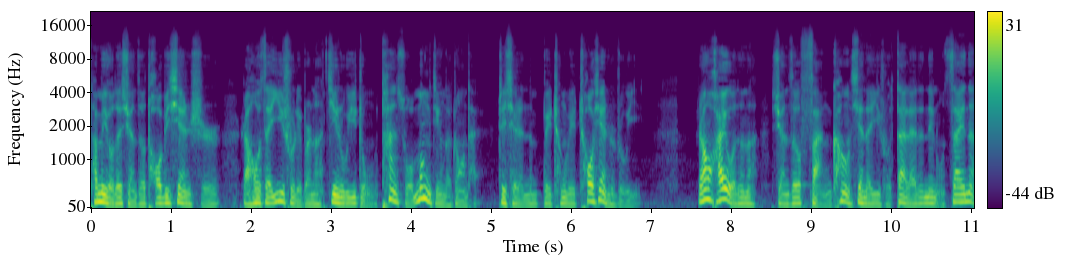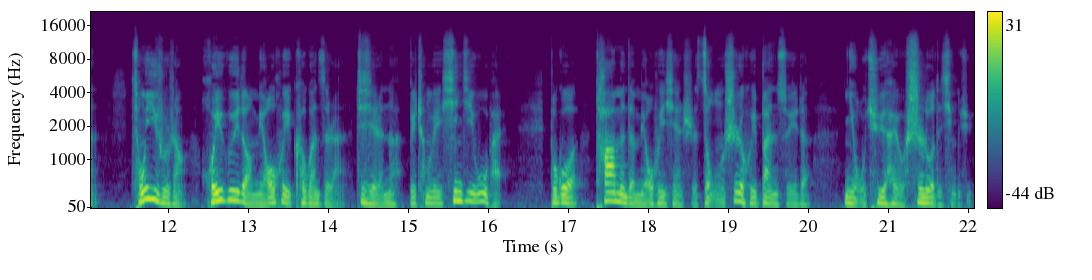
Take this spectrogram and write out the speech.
他们有的选择逃避现实，然后在艺术里边呢进入一种探索梦境的状态。这些人呢被称为超现实主义。然后还有的呢，选择反抗现代艺术带来的那种灾难，从艺术上回归到描绘客观自然。这些人呢，被称为新纪物派。不过，他们的描绘现实总是会伴随着扭曲还有失落的情绪。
